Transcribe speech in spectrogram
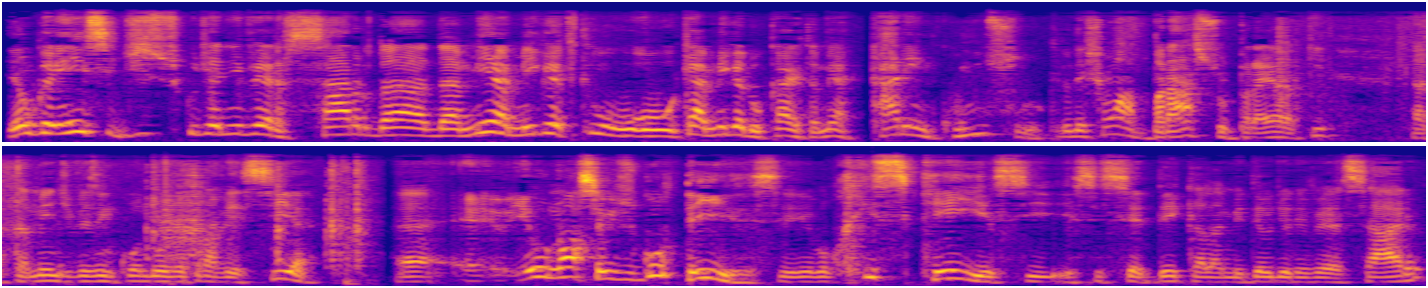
Eu ganhei esse disco de aniversário da, da minha amiga, que, o, que é amiga do Caio também, a Karen Cúnsulo. Queria deixar um abraço para ela aqui. Ela também de vez em quando ouve travessia. É, eu, nossa, eu esgotei, esse, eu risquei esse, esse CD que ela me deu de aniversário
